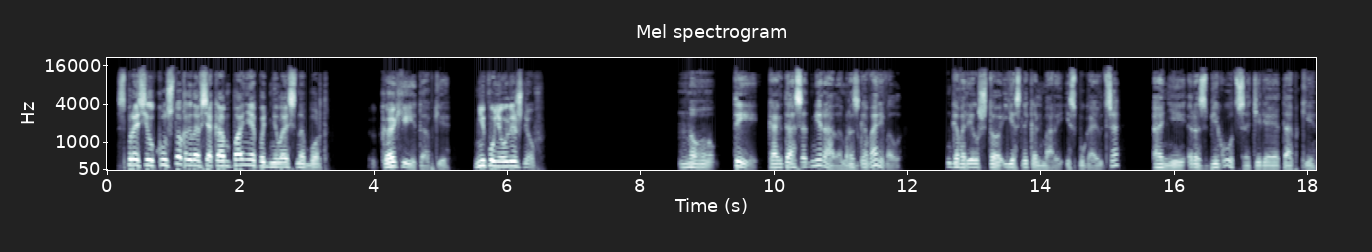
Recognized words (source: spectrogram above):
— спросил Кусто, когда вся компания поднялась на борт. — Какие тапки? — не понял Лежнев. — Но ты, когда с адмиралом разговаривал, говорил, что если кальмары испугаются, они разбегутся, теряя тапки.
